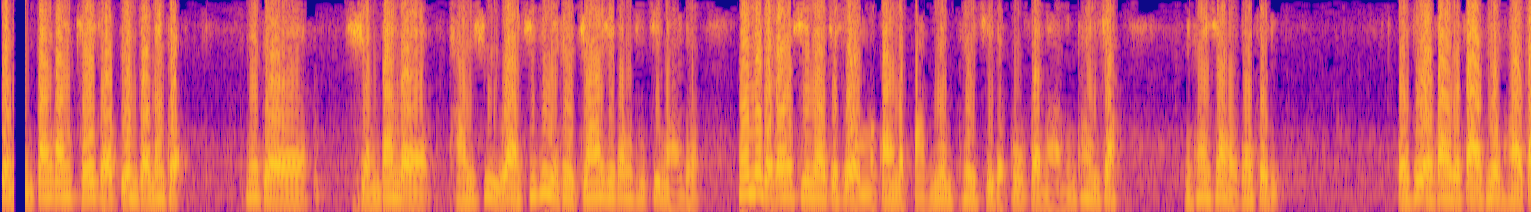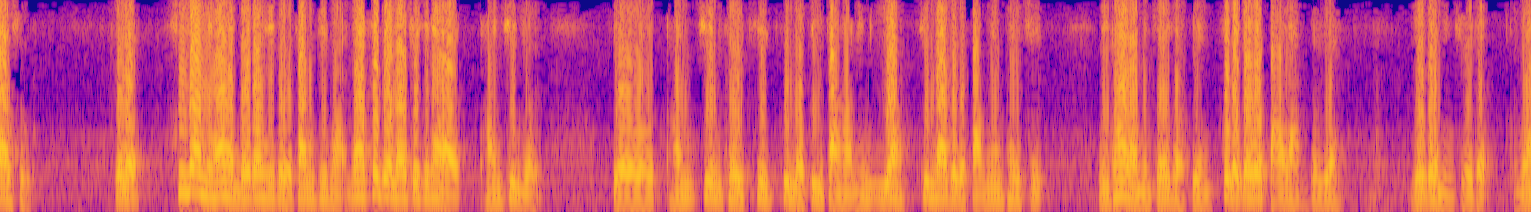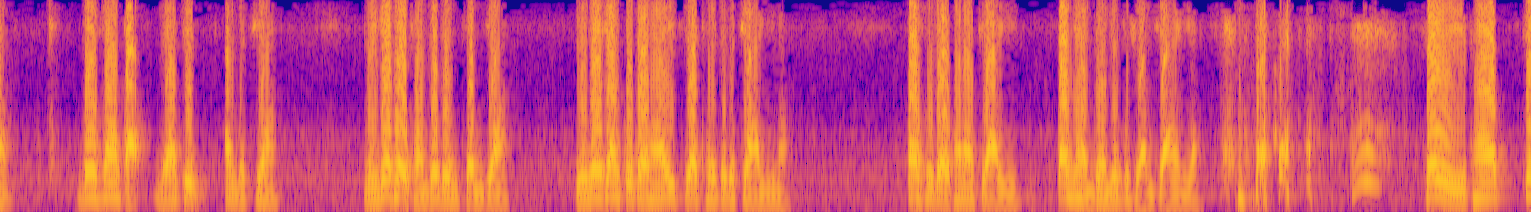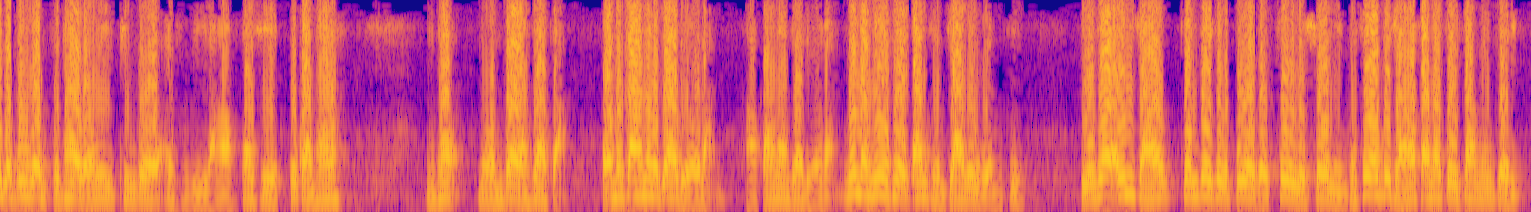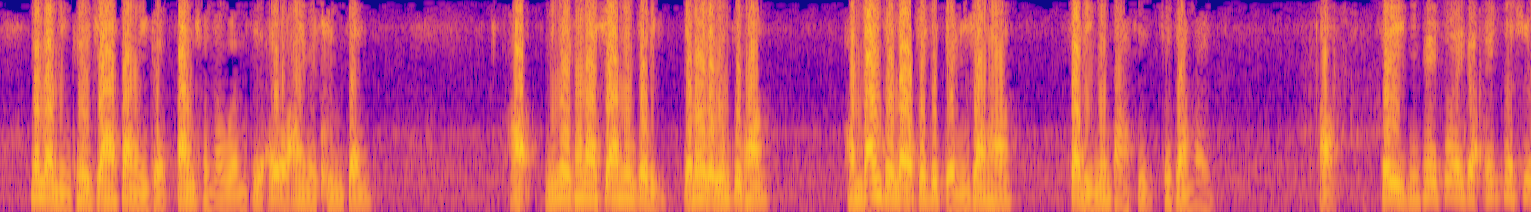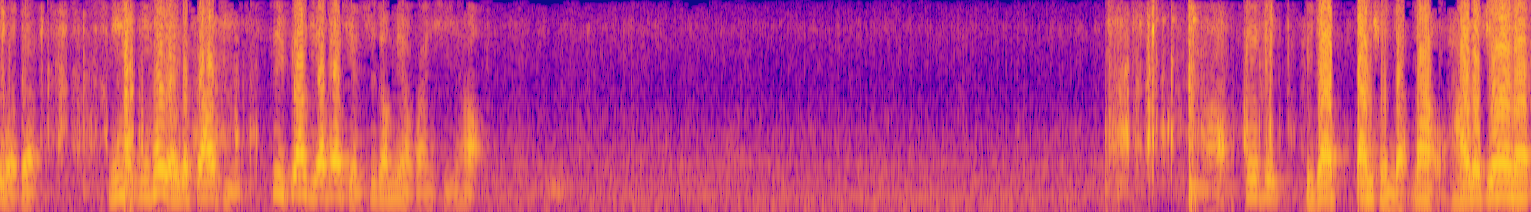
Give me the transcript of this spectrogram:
我们刚刚左手边的那个那个选单的排序以外，其实你可以加一些东西进来的。那那个东西呢，就是我们刚刚的版面配置的部分哦。您看一下，你看像我在这里，我是有放一个照片，还有倒数，对不对？事实上你还有很多东西可以放进来。那这个呢，就是它有弹性，有有弹性可以自定的地方哦。您一样进到这个版面配置，你看我们左手边这个叫做导览，对不对？如果你觉得怎么样，多沙稿聊定，按个加，你就可以从这边增加。比如说像 Google 它一直在推这个加一嘛，到处都有看到加一，但是很多人就不喜欢加一啊，哈哈哈所以它这个部分不太容易拼过 FB 了哈。但是不管它了，你看我们再往下找，我们刚刚那个叫浏览，好，刚刚那个叫浏览。那么你也可以单纯加入文字，比如说哎，你想要针对这个 board 做一个说明，可是我不想要放到最上面这里，那么你可以加上一个单纯的文字，哎，我按一个新增。好，您可以看到下面这里有没有个文字框？很单纯的，就是点一下它，在里面打字，就这样而已。好，所以你可以做一个，哎，这是我的，你你可以有一个标题，至于标题要不要显示都没有关系哈。好，这是比较单纯的。那好了之后呢，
